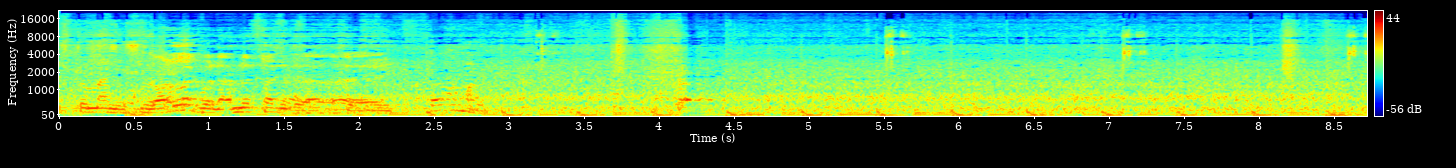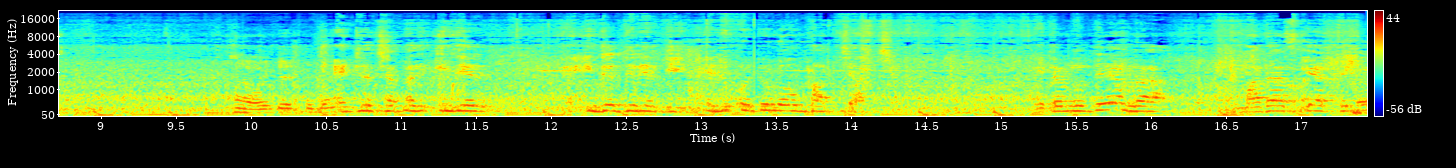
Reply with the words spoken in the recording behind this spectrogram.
এত মানুষ। ভালো লাগবে না? আপনার চাদুরা এটা হচ্ছে আপনাদের ঈদের ঈদের দিনের গিফট। ওইটা হলো বাচ্চা। আছে এটার মধ্যে আমরা মাদার্স কেয়ার থেকে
